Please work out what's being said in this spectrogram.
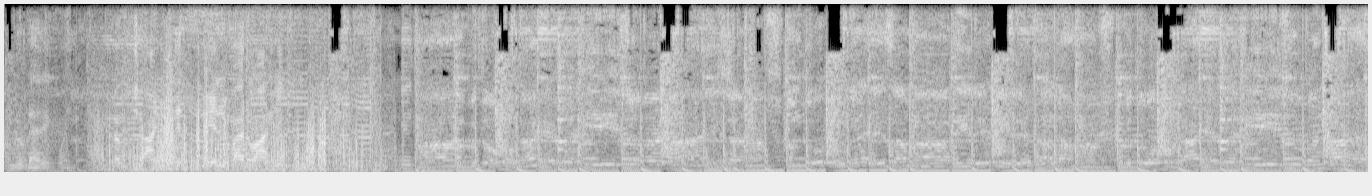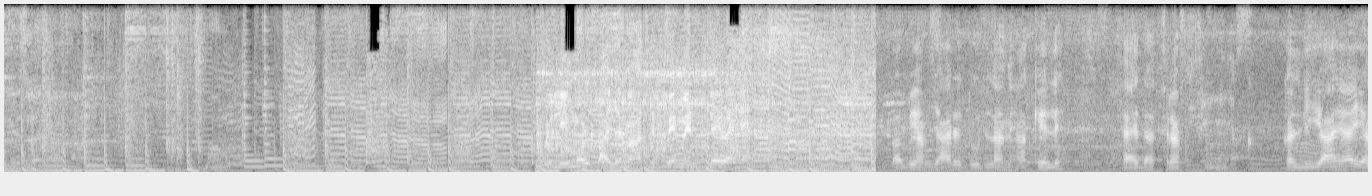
हम लोग डायरेक्ट वहीं हम लोग जाएँगे तेल भरवाने। तो है वही तो हो तो है से पेमेंट ले रहे हैं। तो अभी हम जा रहे दूध लाने अकेले। शायद अशरफ कल ही आया या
